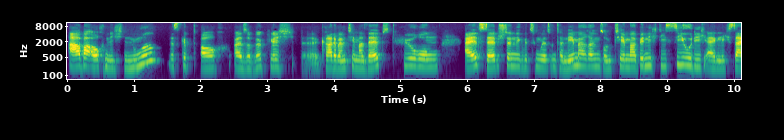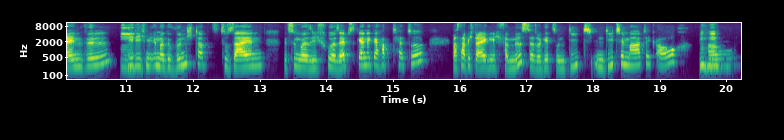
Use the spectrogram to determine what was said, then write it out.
aber auch nicht nur. Es gibt auch, also wirklich, äh, gerade beim Thema Selbstführung, als Selbstständige bzw. als Unternehmerin so ein Thema, bin ich die CEO, die ich eigentlich sein will, die, die Mhm. ich mir immer gewünscht habe zu sein, beziehungsweise die ich früher selbst gerne gehabt hätte. Was habe ich da eigentlich vermisst? Also geht so in die, in die Thematik auch. Mhm. Ähm,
